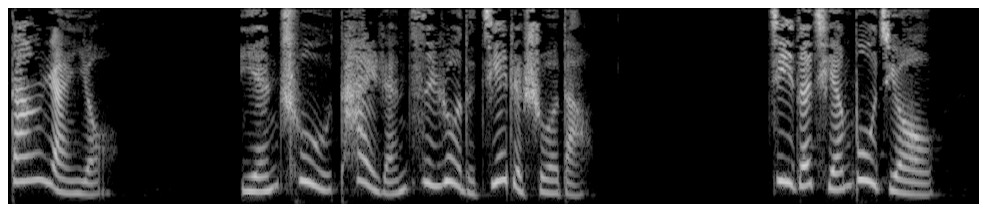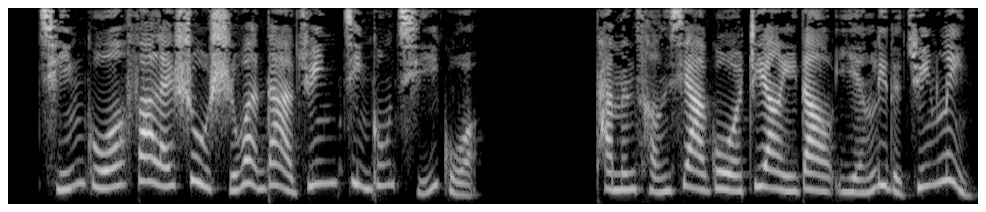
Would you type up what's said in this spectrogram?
当然有。严处泰然自若的接着说道：“记得前不久，秦国发来数十万大军进攻齐国，他们曾下过这样一道严厉的军令。”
